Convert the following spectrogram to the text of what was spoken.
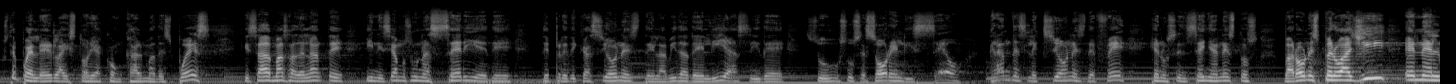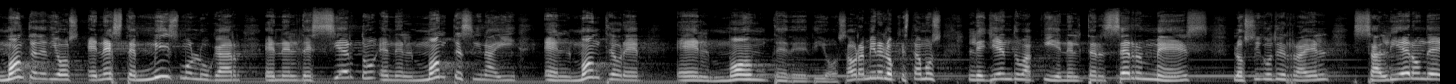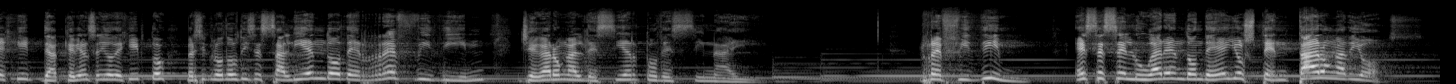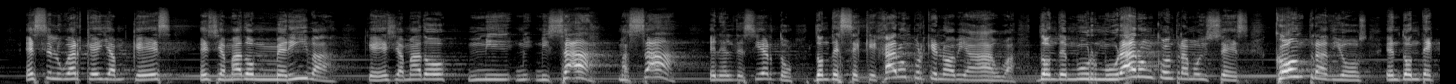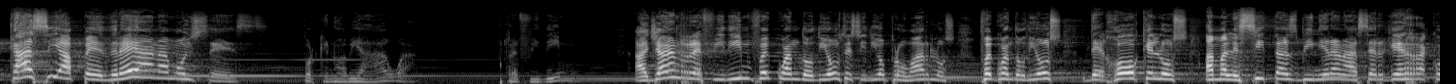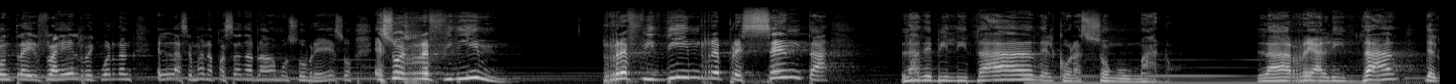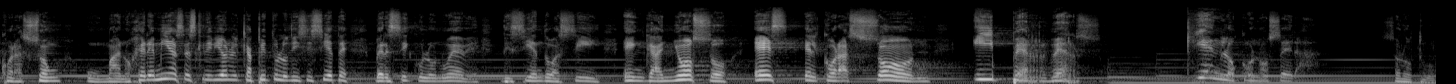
Usted puede leer la historia con calma después. Quizás más adelante iniciamos una serie de, predicaciones de la vida de Elías y de su sucesor Eliseo. Grandes lecciones de fe que nos enseñan estos varones. Pero allí en el monte de Dios, en este mismo lugar, en el desierto, en el monte Sinaí, el monte Oreb, el monte de Dios. Ahora mire lo que estamos leyendo aquí. En el tercer mes, los hijos de Israel salieron de Egipto, que habían salido de Egipto. Versículo 2 dice, saliendo de Refidim, llegaron al desierto de Sinaí. Refidim es ese lugar en donde ellos tentaron a Dios. Ese lugar que, que es, es llamado Meriba, que es llamado Misá, Masá en el desierto, donde se quejaron porque no había agua, donde murmuraron contra Moisés, contra Dios, en donde casi apedrean a Moisés porque no había agua. Refidim. Allá en Refidim fue cuando Dios decidió probarlos. Fue cuando Dios dejó que los amalecitas vinieran a hacer guerra contra Israel. ¿Recuerdan? En la semana pasada hablábamos sobre eso. Eso es Refidim. Refidim representa la debilidad del corazón humano, la realidad del corazón humano. Jeremías escribió en el capítulo 17, versículo 9, diciendo así, engañoso es el corazón y perverso. ¿Quién lo conocerá? Solo tú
